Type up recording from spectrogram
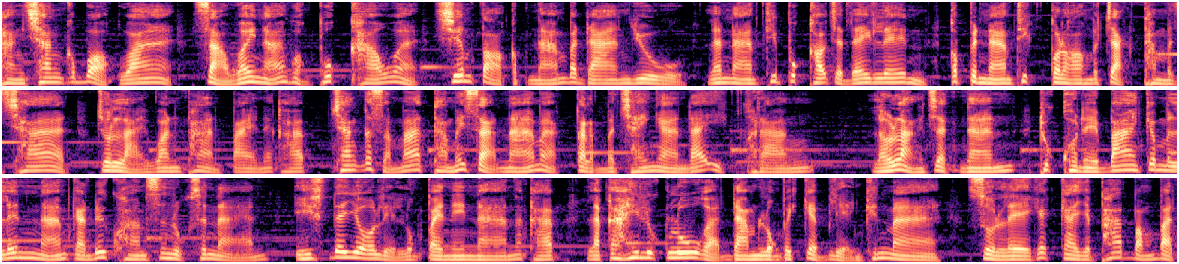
ทางช่างก็บอกว่าสระว่ายน้ำของพวกเขาอะเชื่อมต่อกับน้ำบาดาลอยู่ และน้ำที่พวกเขาจะได้เล่น ก็เป็นน้ำที่กรองมาจากธรรมชาติ จนหลายวันผ่านไปนะครับ ช่างก็สามารถทำให้สระน้ำอะกลับมาใช้งานได้อีกครั้ง แล้วหลังจากนั้นทุกคนในบ้านก็มาเล่นน้ำกันด้วยความสนุกสนาน อีฟได้โยนเหรียญลงไปในน้ำนะครับ แล้วก็ให้ลูกๆอะดำลงไปเก็บเหรียญขึ้นมา ส่วนเลก็กายภาพบำบัด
